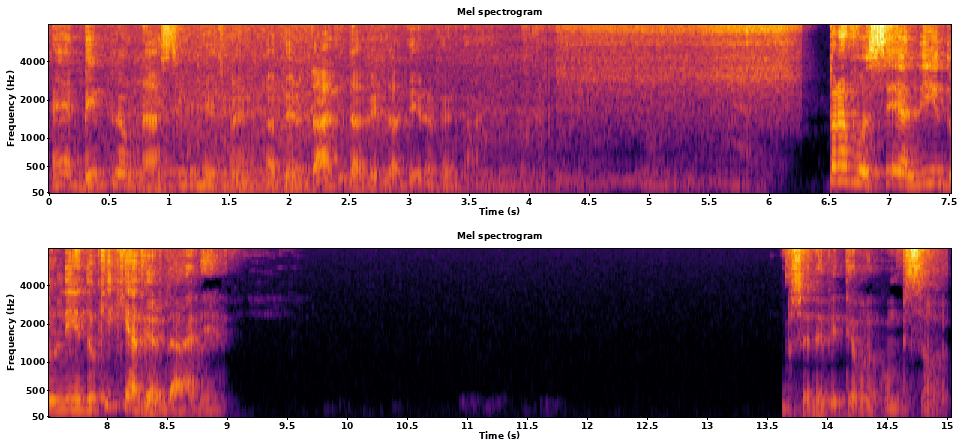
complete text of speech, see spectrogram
É bem pleonástico mesmo, é a verdade da verdadeira verdade. Para você é lindo, lindo, o que é a verdade? Você deve ter uma concepção,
